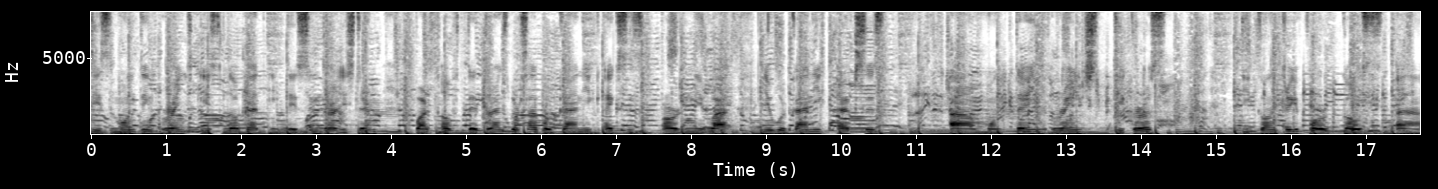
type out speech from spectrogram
This mountain range is located in the central eastern part of the transversal volcanic axis or new volcanic axis, a mountain range that cross the country for coast, uh,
